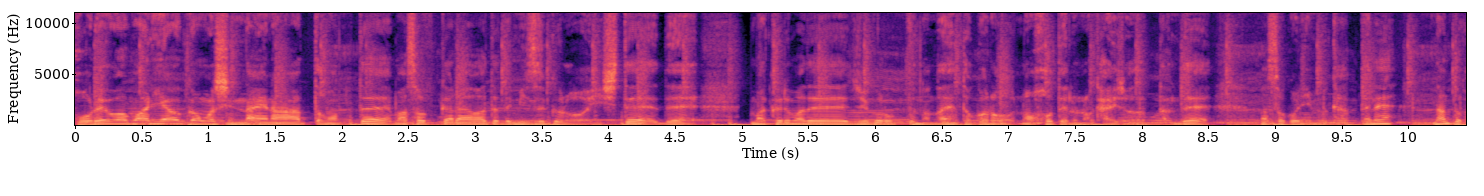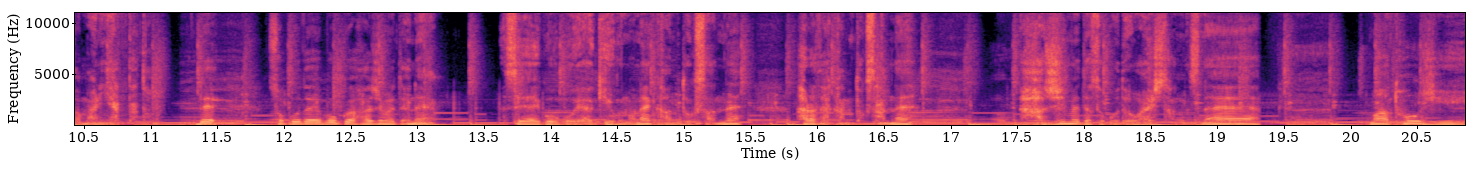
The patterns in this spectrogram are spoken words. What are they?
これは間に合うかもしんないなと思って、まあ、そこから慌てて水黒いしてで、まあ、車で1 5 6分のねところのホテルの会場だったんで、まあ、そこに向かってねなんとか間に合ったと。でそこで僕は初めてね聖愛高校野球部のね監督さんね原田監督さんね初めてそこでお会いしたんですね。まあ当時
